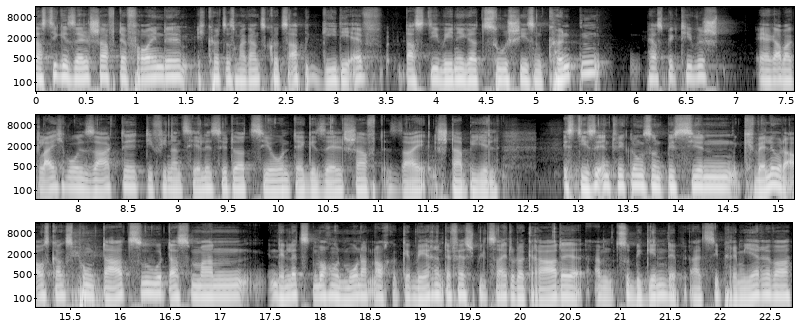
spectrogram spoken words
dass die Gesellschaft der Freunde, ich kürze es mal ganz kurz ab, GDF, dass die weniger zuschießen könnten, perspektivisch. Er aber gleichwohl sagte, die finanzielle Situation der Gesellschaft sei stabil. Ist diese Entwicklung so ein bisschen Quelle oder Ausgangspunkt dazu, dass man in den letzten Wochen und Monaten auch während der Festspielzeit oder gerade ähm, zu Beginn, der, als die Premiere war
